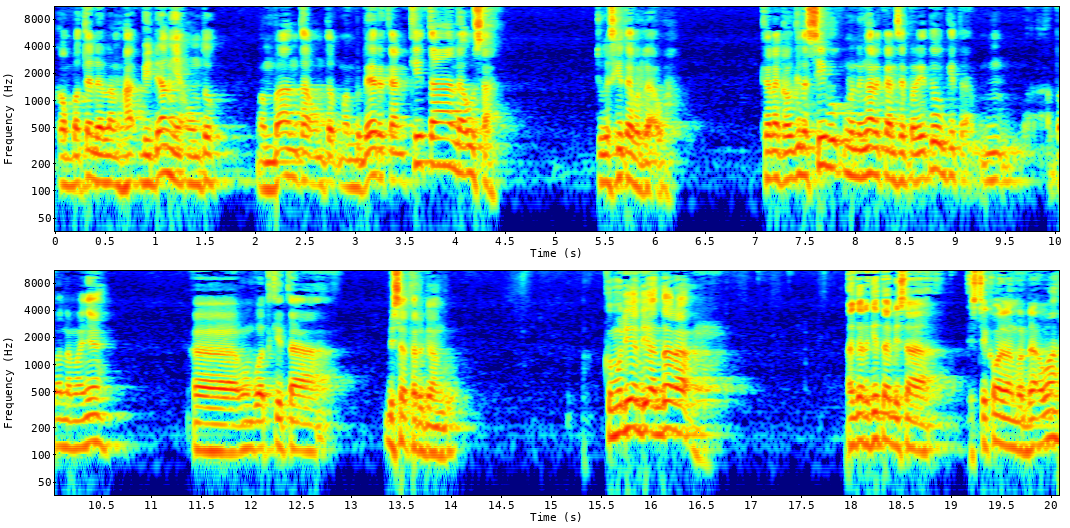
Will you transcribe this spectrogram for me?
kompeten dalam bidangnya untuk membantah, untuk membeberkan. Kita tidak usah. Tugas kita berdakwah. Karena kalau kita sibuk mendengarkan seperti itu, kita mm, apa namanya uh, membuat kita bisa terganggu. Kemudian di antara agar kita bisa istiqomah dalam berdakwah,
